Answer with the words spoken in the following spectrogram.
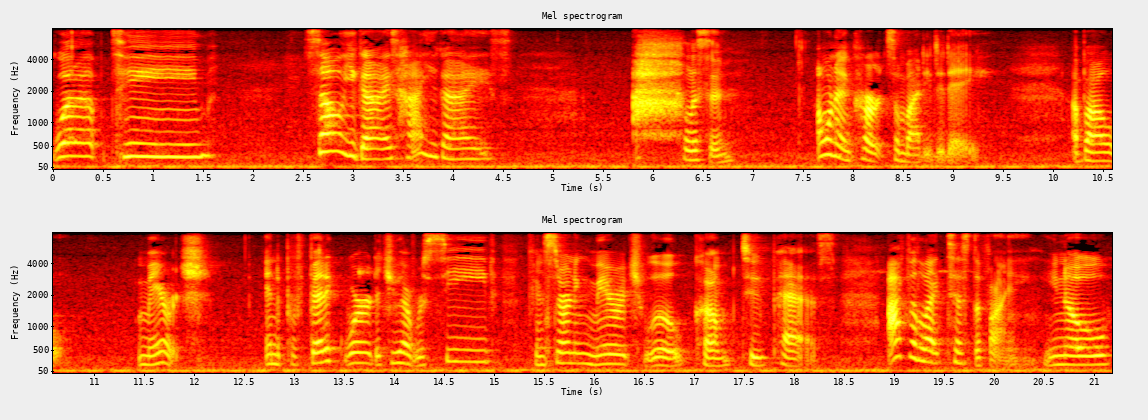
What up, team? So, you guys, hi, you guys. Ah, listen, I want to encourage somebody today about marriage and the prophetic word that you have received concerning marriage will come to pass. I feel like testifying. You know,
